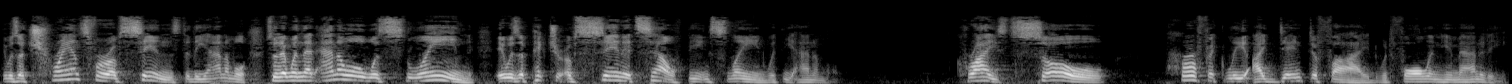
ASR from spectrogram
there was a transfer of sins to the animal, so that when that animal was slain, it was a picture of sin itself being slain with the animal. Christ so perfectly identified with fallen humanity.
